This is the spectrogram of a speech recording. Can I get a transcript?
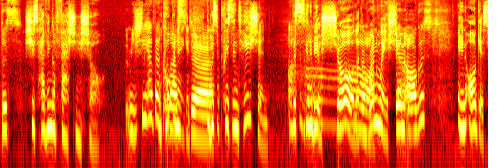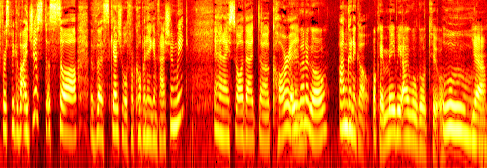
this, She's having a fashion show she had that in Copenhagen. last, uh, it was a presentation. This is going to be a show, like a runway show. in August. In August, first week of. I just saw the schedule for Copenhagen Fashion Week, and I saw that uh. Are you gonna go? I'm gonna go. Okay, maybe I will go too. Ooh. Yeah,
